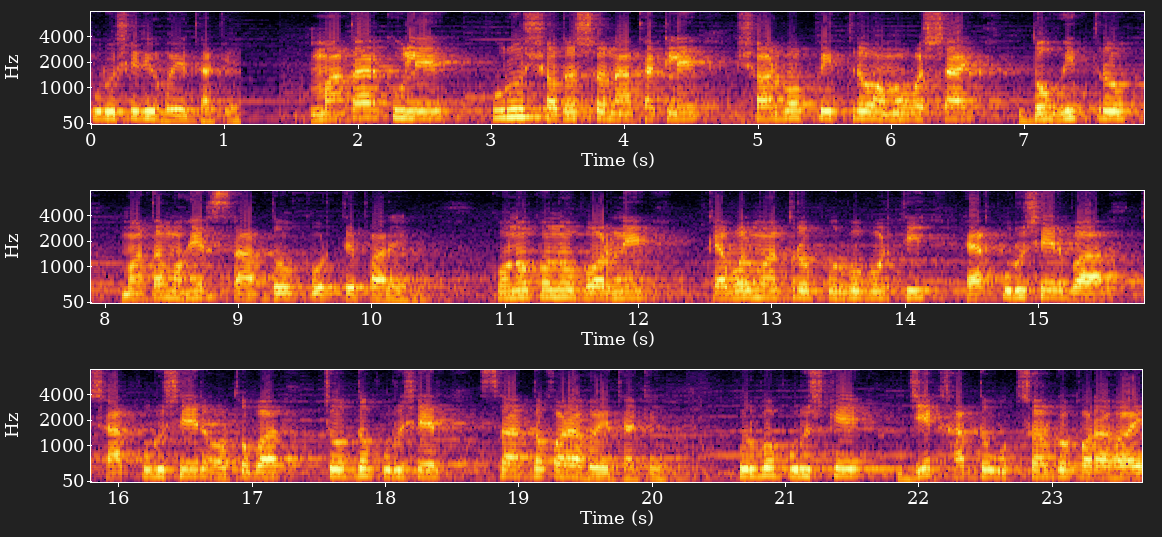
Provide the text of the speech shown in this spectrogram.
পুরুষেরই হয়ে থাকে। মাতার কুলে পুরুষ সদস্য না থাকলে সর্বপিত্র অমাবস্যায় দৌহিত্র মাতামহের শ্রাদ্ধ করতে পারেন। কোনো কোনো বর্ণে কেবলমাত্র পূর্ববর্তী এক পুরুষের বা সাত পুরুষের অথবা চোদ্দ পুরুষের শ্রাদ্ধ করা হয়ে থাকে। পূর্বপুরুষকে যে খাদ্য উৎসর্গ করা হয়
